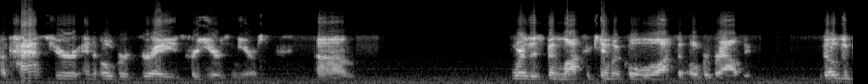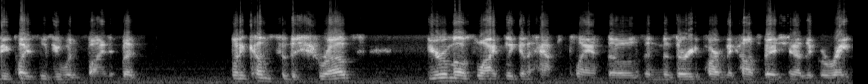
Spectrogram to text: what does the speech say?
a pasture and overgrazed for years and years, um, where there's been lots of chemical, lots of overbrowsing. Those would be places you wouldn't find it. But when it comes to the shrubs, you're most likely going to have to plant those. And Missouri Department of Conservation has a great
